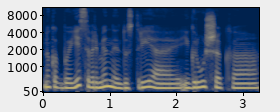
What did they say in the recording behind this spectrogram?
Ну, как бы есть современная индустрия игрушек а,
